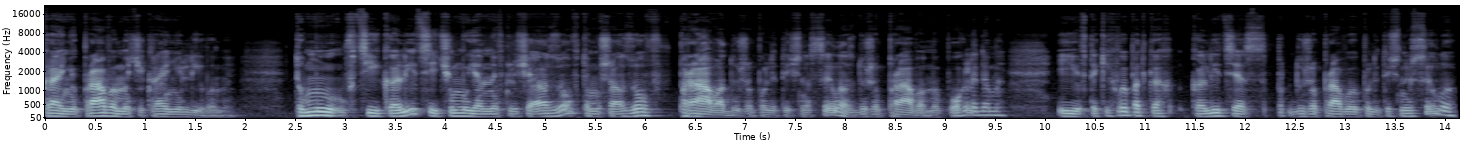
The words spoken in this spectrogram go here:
крайньо правими чи крайньо лівими. Тому в цій коаліції, чому я не включаю Азов? Тому що Азов права дуже політична сила з дуже правими поглядами. І в таких випадках коаліція з дуже правою політичною силою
